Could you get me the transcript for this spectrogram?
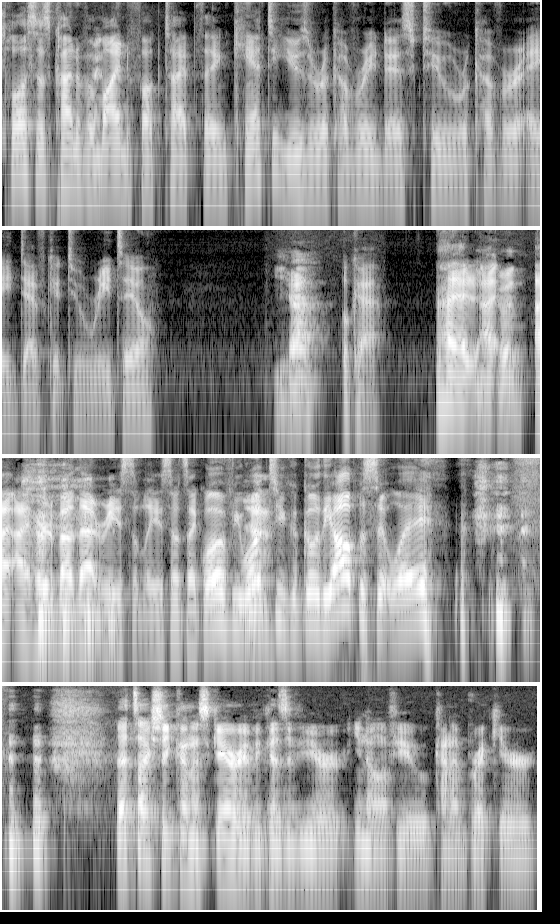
Plus, it's kind of a mindfuck type thing. Can't you use a recovery disk to recover a dev kit to retail? Yeah. Okay. I, I, I, heard about that recently, so it's like, well, if you want to, you could go the opposite way. That's actually kind of scary because if you're, you know, if you kind of brick your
